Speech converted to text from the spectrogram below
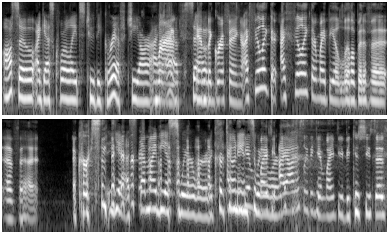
also I guess correlates to the griff G R I F. So and the griffing. I feel like there I feel like there might be a little bit of a of a a curse. yes, that might be a swear word, a Kryptonian swear word. Be, I honestly think it might be because she says,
